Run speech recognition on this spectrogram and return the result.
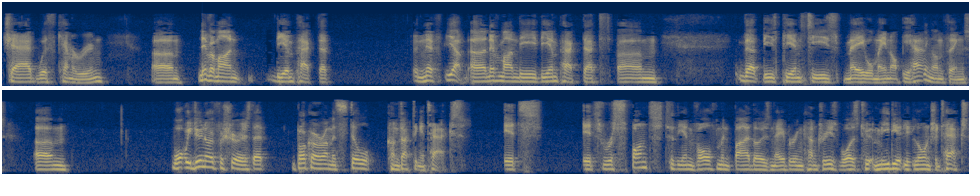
Chad, with Cameroon. Um, never mind the impact that, nef- yeah, uh, never mind the the impact that um, that these PMCs may or may not be having on things. Um, what we do know for sure is that Boko Haram is still conducting attacks. It's its response to the involvement by those neighboring countries was to immediately launch attacks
